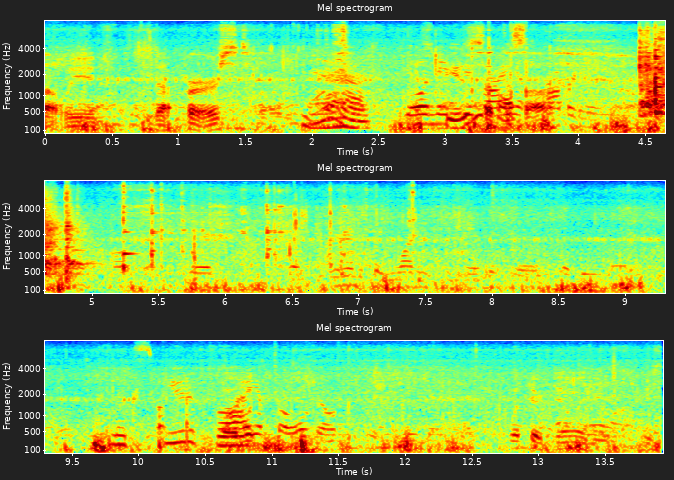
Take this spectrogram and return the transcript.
how about we do that first? Yeah. Set this off. Looks beautiful. What they're doing is, is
